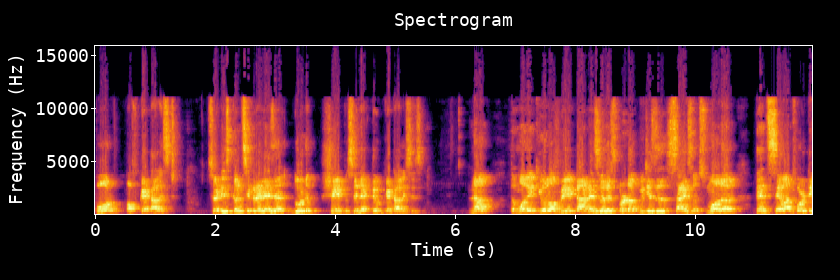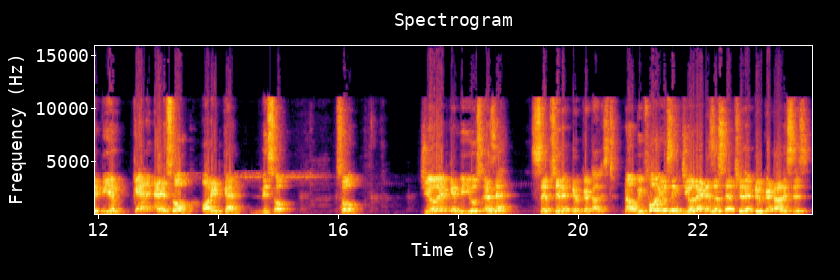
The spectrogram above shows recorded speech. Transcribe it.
pore of catalyst. So it is considered as a good shape selective catalysis. Now the molecule of reactant as well as product which is a size smaller than 740 pm can adsorb or it can dissolve. So zeolite can be used as a self-selective catalyst. Now before using zeolite as a self-selective catalysis,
